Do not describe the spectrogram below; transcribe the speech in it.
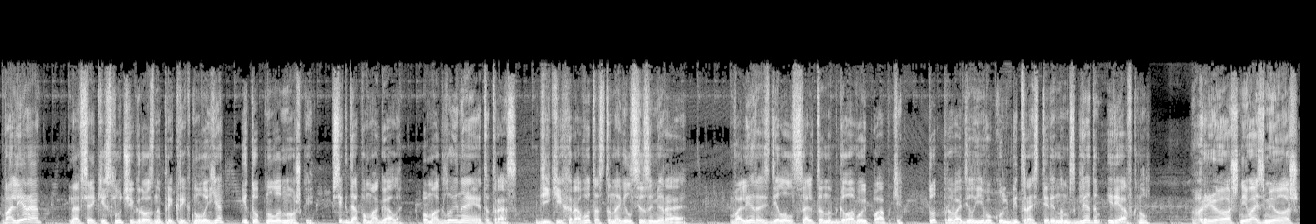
«Валера!» – на всякий случай грозно прикрикнула я и топнула ножкой. Всегда помогала. Помогло и на этот раз. Дикий хоровод остановился, замирая. Валера сделал сальто над головой папки. Тот проводил его кульбит растерянным взглядом и рявкнул. «Врешь, не возьмешь!»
